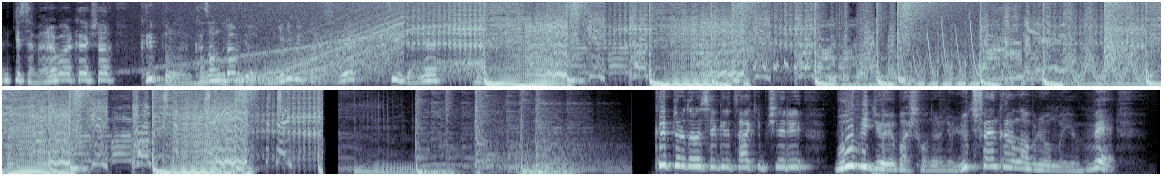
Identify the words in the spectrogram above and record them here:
Herkese merhaba arkadaşlar. Kriptoların kazandıran videoların yeni bir dersiyle sizlerle Kriptoların sevgili takipçileri bu videoya başlamadan önce lütfen kanala abone olmayı ve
